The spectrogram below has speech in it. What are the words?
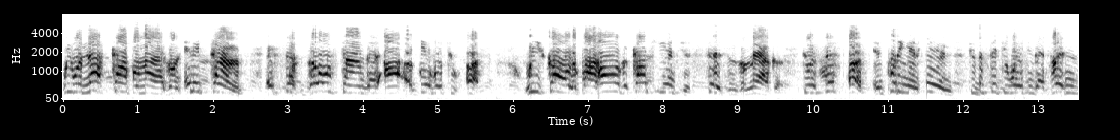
We will not compromise on any terms except those terms that are agreeable to us. We call upon all the conscientious citizens of America to assist us in putting an end to the situation that threatens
